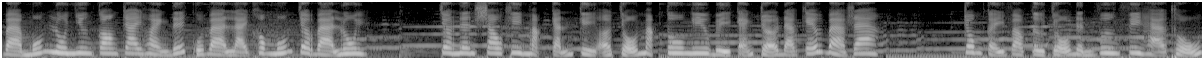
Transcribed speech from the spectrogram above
bà muốn lui nhưng con trai hoàng đế của bà lại không muốn cho bà lui. Cho nên sau khi mặt cảnh kỳ ở chỗ mặt tu nghiêu bị cản trở đã kéo bà ra Trông cậy vào từ chỗ định vương phi hạ thủ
